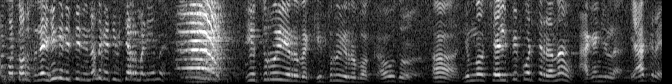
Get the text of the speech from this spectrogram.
ಎಪ್ಪತ್ತು ವರ್ಷಲೇ ಹಿಂಗ್ ನಿಂತೀನಿ ನನ್ ಗತಿ ವಿಚಾರ ಮಾಡಿ ಏನು? ಇದ್ರು ಇರ್ಬೇಕು ಇದ್ರು ಇರ್ಬೇಕು. ಹೌದು. ಹಾ ನಿಮ್ದೊಂದು ಸೆಲ್ಫಿ ಕೊಡ್ತೀರನ? ಆಗಂಗಿಲ್ಲ ಯಾಕ್ರಿ?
